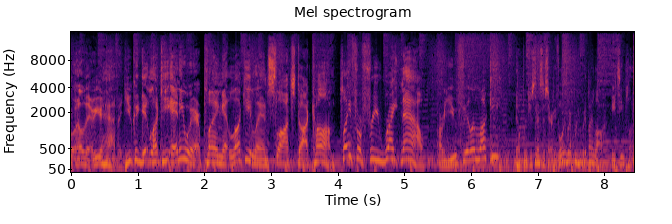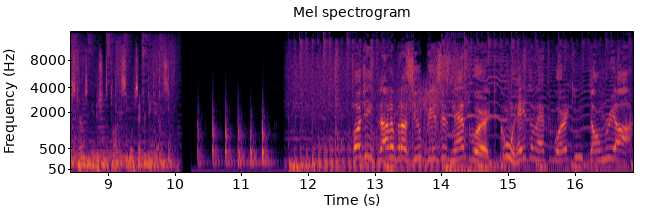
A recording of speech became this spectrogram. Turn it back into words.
Well, there you have it. You can get lucky anywhere playing at LuckyLandSlots.com. Play for free right now. Are you feeling lucky? No purchase necessary. Void where prohibited by law. 18 plus. Terms and conditions apply. See website for details. Pode entrar no Brasil Business Network com o rei do networking, Dom Rioch.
